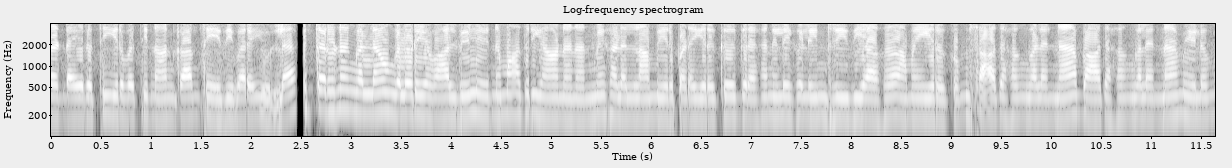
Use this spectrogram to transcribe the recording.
ரெண்டாயிரத்தி இருபத்தி நான்காம் தேதி வரை உள்ள இத்தருணங்கள்ல உங்களுடைய வாழ்வில் என்ன மாதிரியான நன்மைகள் எல்லாம் ஏற்பட இருக்கு? கிரக நிலைகளின் ரீதியாக அமையிருக்கும் சாதகங்கள் என்ன பாதகங்கள் என்ன? மேலும்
